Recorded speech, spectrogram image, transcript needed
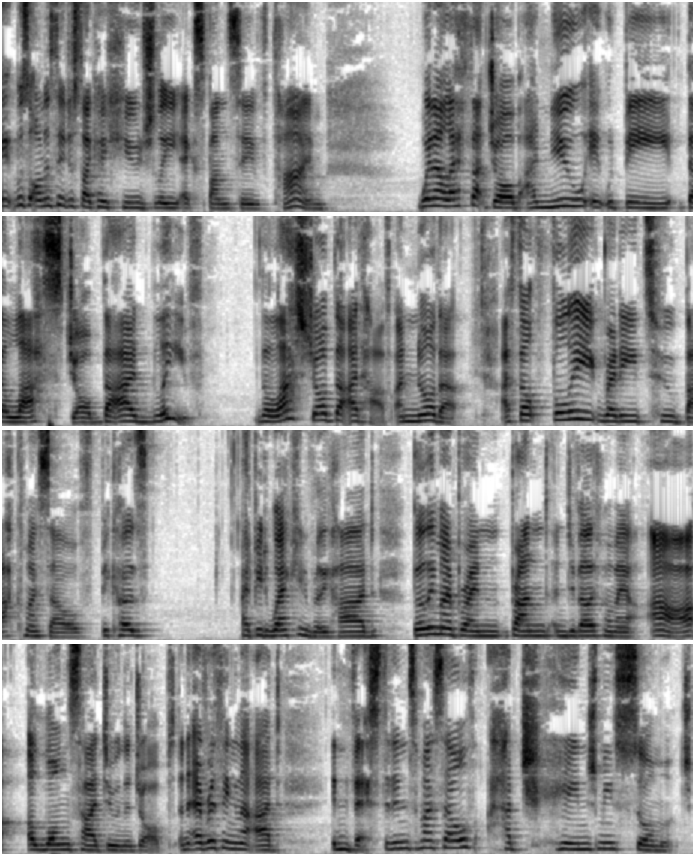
it was honestly just like a hugely expansive time. When I left that job, I knew it would be the last job that I'd leave. The last job that I'd have. I know that. I felt fully ready to back myself because I'd been working really hard, building my brand, brand and developing my art alongside doing the jobs. And everything that I'd invested into myself had changed me so much.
